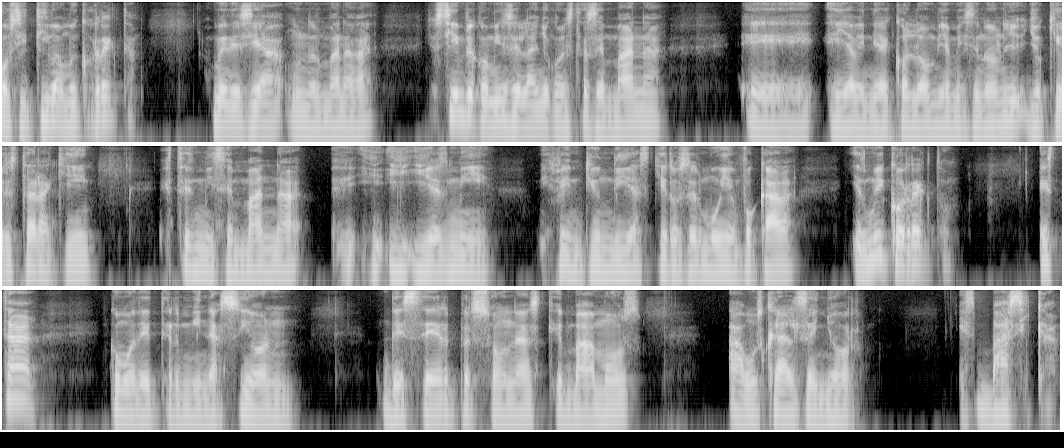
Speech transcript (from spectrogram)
positiva, muy correcta. Me decía una hermana, yo siempre comienzo el año con esta semana. Eh, ella venía de Colombia, me dice, no, yo, quiero estar aquí. Esta es mi semana eh, y, es mi, mis 21 días. Quiero ser muy enfocada. Y es muy correcto. Esta como determinación de ser personas que vamos a buscar al Señor es básica.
